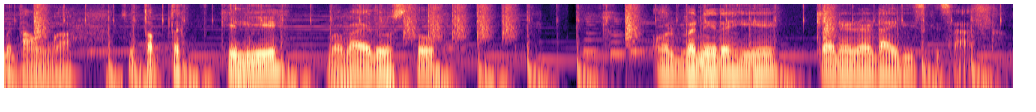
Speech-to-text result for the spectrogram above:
बताऊँगा। तो तब तक के लिए बाय दोस्तों। और बने रहिए कैनेडा डायरीज़ के साथ।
